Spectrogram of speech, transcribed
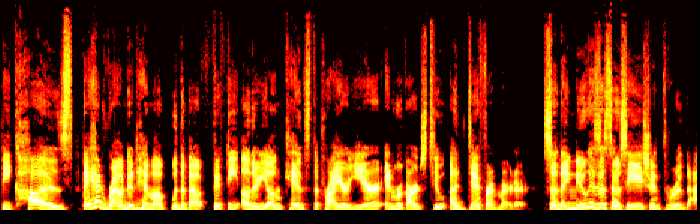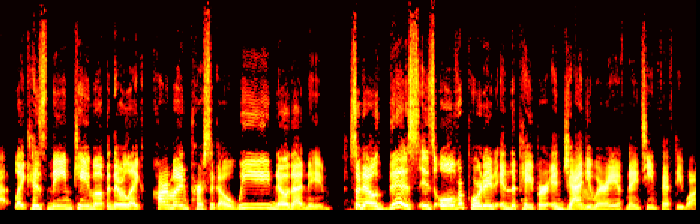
because they had rounded him up with about 50 other young kids the prior year in regards to a different murder. So they knew his association through that. Like his name came up and they were like, Carmine Persico, we know that name. So now this is all reported in the paper in January of 1951.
